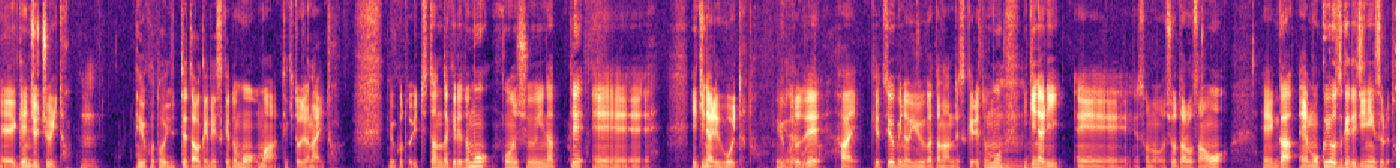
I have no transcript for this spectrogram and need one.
えー厳重注意とうん。いうことを言ってたわけですけども、まあ適当じゃないということを言ってたんだけれども、今週になって、えーいきなり動いたということで、はい、月曜日の夕方なんですけれども、うんいきなり、えーその翔太郎さんを、えーが、えー木曜付けで辞任すると。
